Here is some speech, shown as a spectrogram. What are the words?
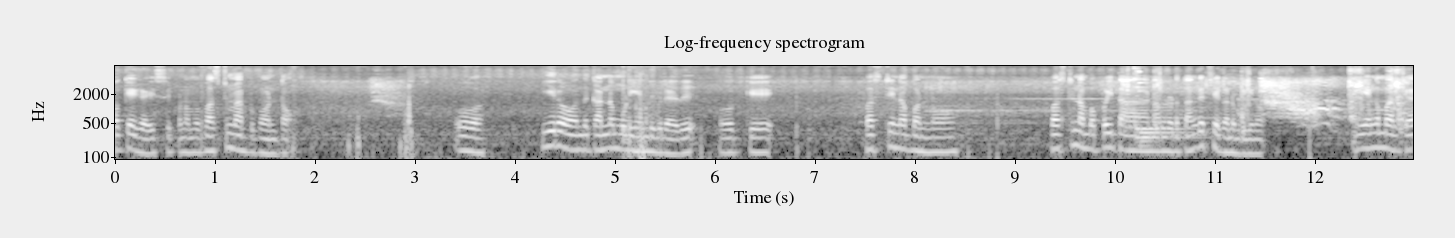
ஓகே கைஸ் இப்போ நம்ம ஃபஸ்ட்டு மேப்புக்கு வந்துட்டோம். ஓ ஹீரோ வந்து கண்ணை மூடி எழுந்துக்கிறாரு ஓகே ஃபஸ்ட்டு என்ன பண்ணோம்? ஃபஸ்ட்டு நம்ம போய் த நம்மளோட தங்கச்சியை கண்டுபிடிக்கணும். நீ எங்கம்மா இருக்க?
